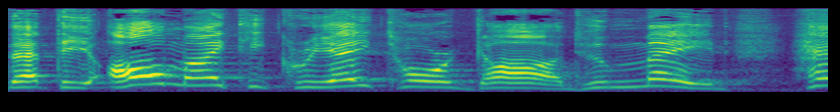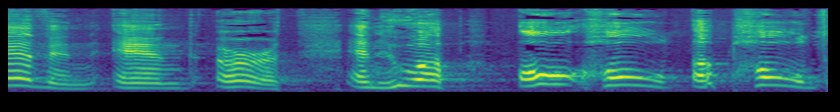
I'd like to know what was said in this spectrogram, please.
that the Almighty Creator God who made heaven and earth, and who uphold, upholds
